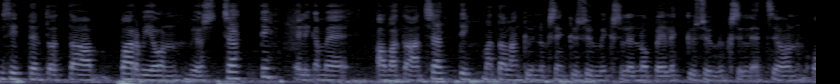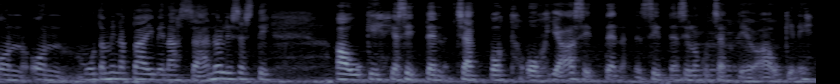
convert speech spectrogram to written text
Ja sitten tota, parvi on myös chatti, eli me avataan chatti matalan kynnyksen kysymyksille, nopeille kysymyksille. Et se on, on, on muutamina päivinä säännöllisesti auki ja sitten chatbot ohjaa sitten, sitten silloin, kun chatti on auki, niin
